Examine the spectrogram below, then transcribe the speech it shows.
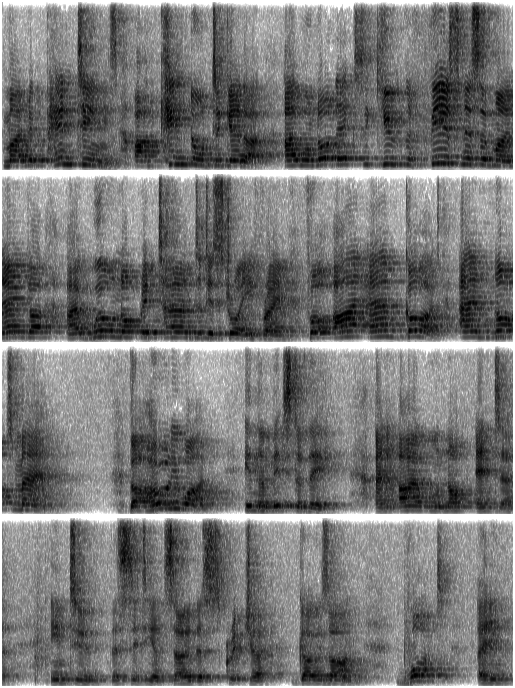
My repentings are kindled together. I will not execute the fierceness of mine anger. I will not return to destroy Ephraim. For I am God and not man. the Holy One in the midst of thee, and I will not enter into the city. And so the scripture goes on. What an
